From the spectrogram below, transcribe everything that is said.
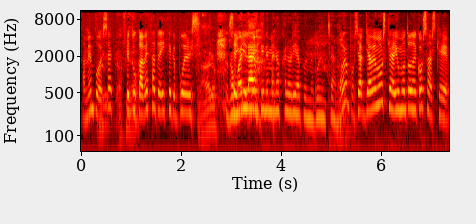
También puede ser. Que tu cabeza te dice que puedes. Claro. como el light tiene menos calorías, pues me puedo hinchar. Bueno, pues ya, ya, vemos que hay un montón de cosas que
